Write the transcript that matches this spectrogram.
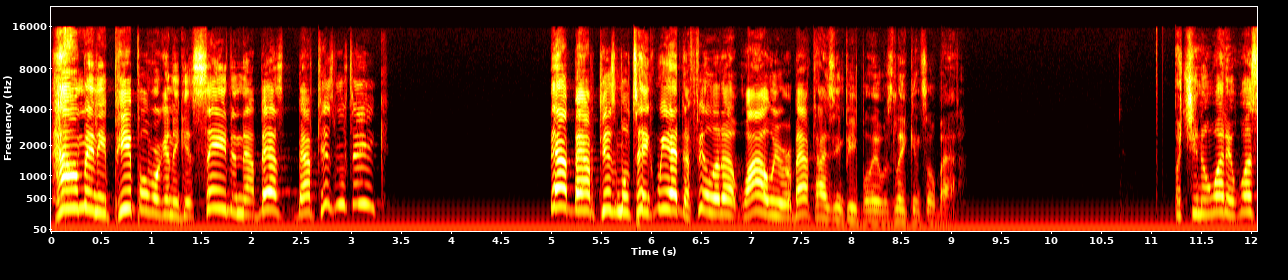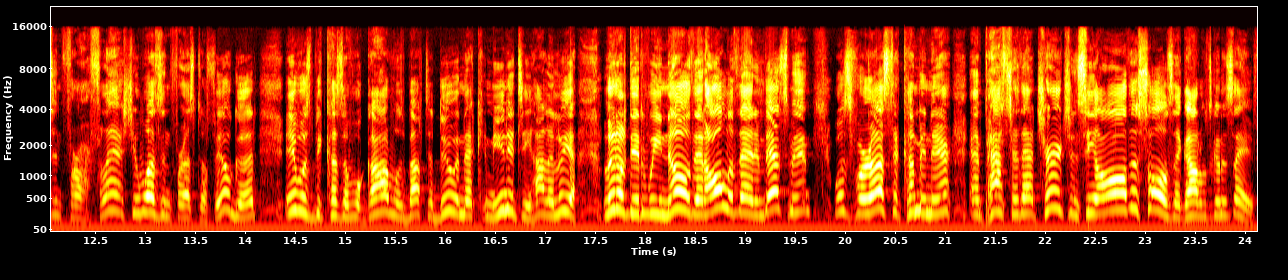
How many people were going to get saved in that best baptismal tank? That baptismal tank, we had to fill it up while we were baptizing people. It was leaking so bad. But you know what? It wasn't for our flesh. It wasn't for us to feel good. It was because of what God was about to do in that community. Hallelujah. Little did we know that all of that investment was for us to come in there and pastor that church and see all the souls that God was going to save.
